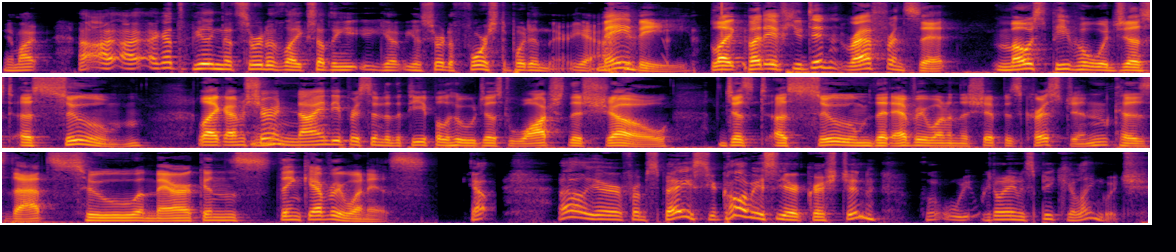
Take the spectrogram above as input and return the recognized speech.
you know, my, I, I, I got the feeling that's sort of like something you, you, you're sort of forced to put in there. Yeah, Maybe. like but if you didn't reference it, most people would just assume like I'm sure mm-hmm. 90% of the people who just watch this show just assume that everyone on the ship is Christian cuz that's who Americans think everyone is. Yep. Oh, you're from space. You're obviously you're a Christian. We, we don't even speak your language.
